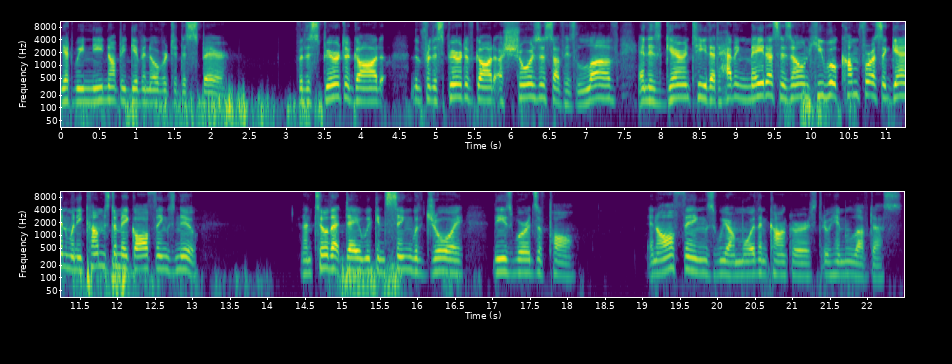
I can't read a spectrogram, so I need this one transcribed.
yet we need not be given over to despair. For the Spirit of God, for the Spirit of God assures us of his love and his guarantee that having made us his own, he will come for us again when he comes to make all things new. And until that day, we can sing with joy these words of Paul In all things, we are more than conquerors through him who loved us.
